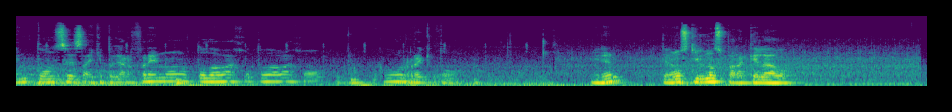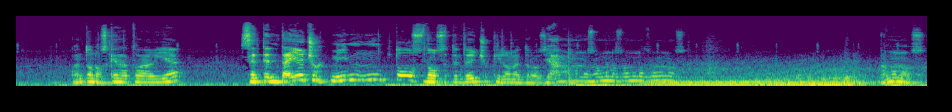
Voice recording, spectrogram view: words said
Entonces hay que pegar freno, todo abajo, todo abajo. Correcto. Miren, tenemos que irnos para qué lado. ¿Cuánto nos queda todavía? 78 minutos, no, 78 kilómetros. Ya, vámonos, vámonos, vámonos, vámonos. Vámonos.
